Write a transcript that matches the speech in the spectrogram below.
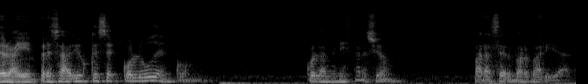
Pero hay empresarios que se coluden con, con la administración para hacer barbaridades.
